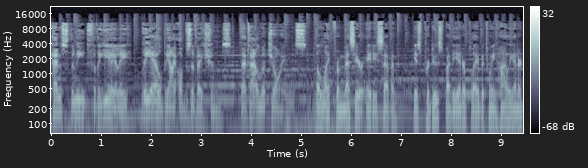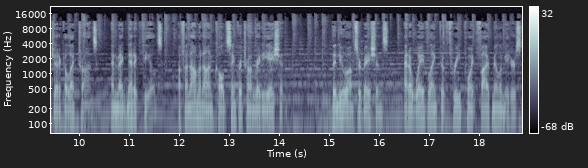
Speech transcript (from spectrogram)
hence the need for the yearly, VLBI observations, that ALMA joins. The light from Messier 87 is produced by the interplay between highly energetic electrons and magnetic fields, a phenomenon called synchrotron radiation. The new observations, at a wavelength of 3.5 mm,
